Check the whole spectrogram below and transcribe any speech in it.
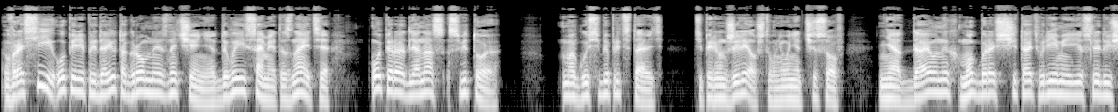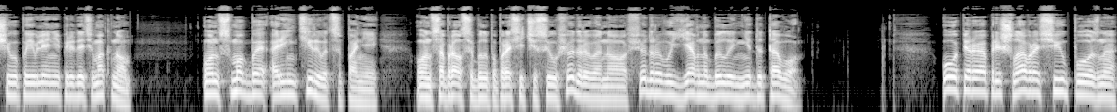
В России опере придают огромное значение, да вы и сами это знаете – Опера для нас святое. Могу себе представить. Теперь он жалел, что у него нет часов. Не отдай он их, мог бы рассчитать время ее следующего появления перед этим окном. Он смог бы ориентироваться по ней. Он собрался было попросить часы у Федорова, но Федорову явно было не до того. Опера пришла в Россию поздно.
